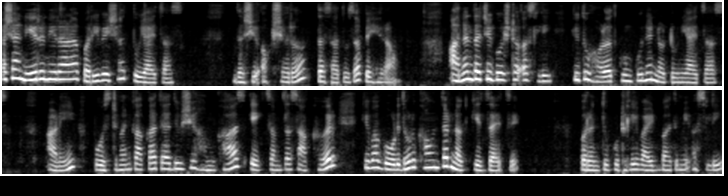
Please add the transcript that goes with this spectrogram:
अशा निरनिराळ्या परिवेशात तू यायचास. जशी अक्षरं तसा तुझा पेहराव. आनंदाची गोष्ट असली की तू हळद कुंकूने नटून यायचास. आणि पोस्टमॅन काका त्या दिवशी हमखास एक चमचा साखर किंवा गोडधोड खाऊन तर नक्कीच जायचे. परंतु कुठली वाईट बातमी असली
